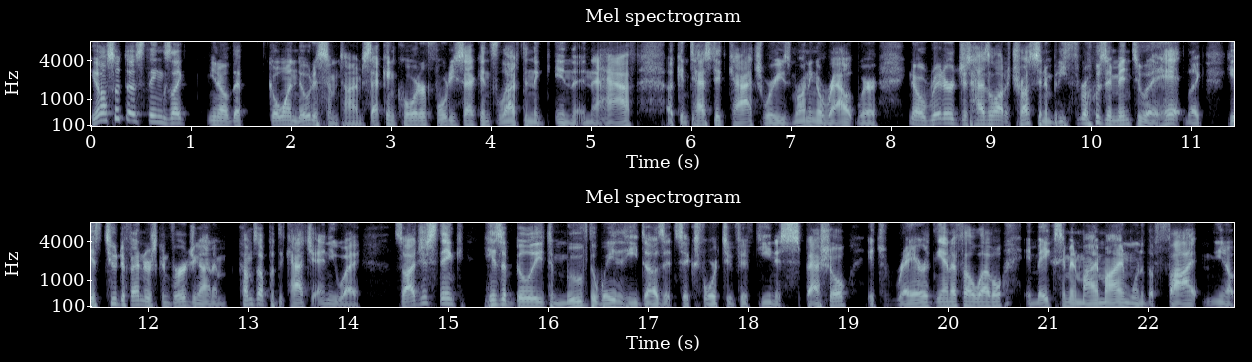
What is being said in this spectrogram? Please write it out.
He also does things like you know that go unnoticed sometimes. Second quarter, 40 seconds left in the in the in the half, a contested catch where he's running a route where you know Ridder just has a lot of trust in him, but he throws him into a hit. Like he has two defenders converging on him, comes up with the catch anyway. So I just think his ability to move the way that he does at 6'4, 215 is special. It's rare at the NFL level. It makes him, in my mind, one of the five, you know,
